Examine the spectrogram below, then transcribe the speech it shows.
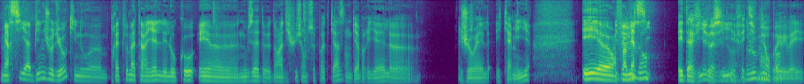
Merci à Binge Audio qui nous euh, prête le matériel, les locaux et euh, nous aide dans la diffusion de ce podcast. Donc Gabriel, euh, Joël et Camille. Et euh, enfin David, merci. hein. Et David Et aussi, ouais. Effectivement. l'oublions pas. Oui, oui,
